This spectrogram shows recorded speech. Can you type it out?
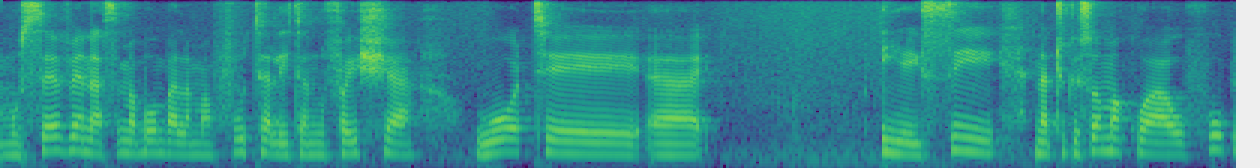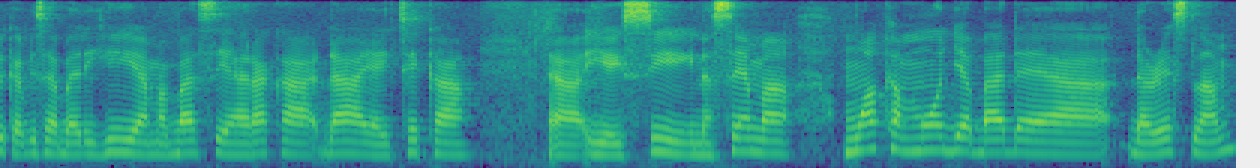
Museveni asema bomba la mafuta litanufaisha wote uh, EAC na tukisoma kwa ufupi kabisa habari hii ya mabasi ya haraka da yaiteka uh, EAC inasema mwaka mmoja baada ya Dar es Salaam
